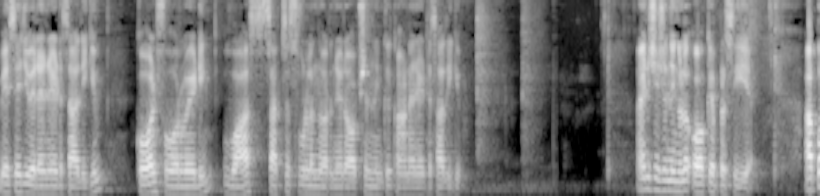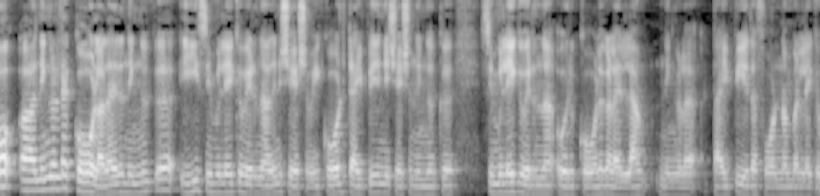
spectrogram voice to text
മെസ്സേജ് വരാനായിട്ട് സാധിക്കും. കോൾ ഫോർവേഡിംഗ് വാസ് സക്സസ്ഫുൾ എന്ന് പറഞ്ഞൊരു ഓപ്ഷൻ നിങ്ങൾക്ക് കാണാനായിട്ട് സാധിക്കും. അതിനുശേഷം നിങ്ങൾ ഓക്കെ പ്രസ് ചെയ്യുക. അപ്പോൾ നിങ്ങളുടെ കോൾ അതായത് നിങ്ങൾക്ക് ഈ സിമ്മിലേക്ക് വരുന്ന അതിന് ശേഷം ഈ കോഡ് ടൈപ്പ് ചെയ്തതിന് ശേഷം നിങ്ങൾക്ക് സിമ്മിലേക്ക് വരുന്ന ഒരു കോളുകളെല്ലാം നിങ്ങൾ ടൈപ്പ് ചെയ്ത ഫോൺ നമ്പറിലേക്ക്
